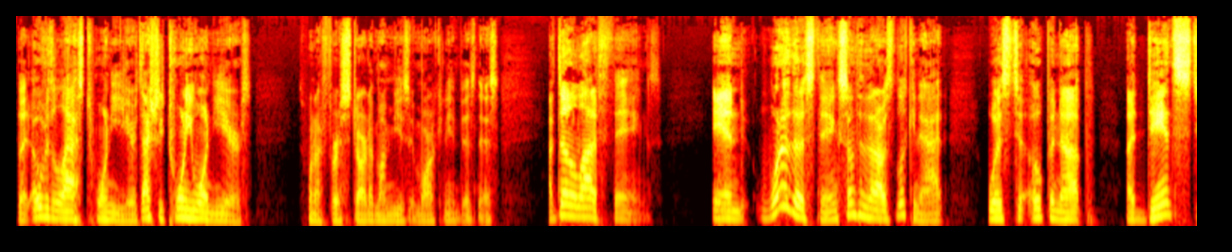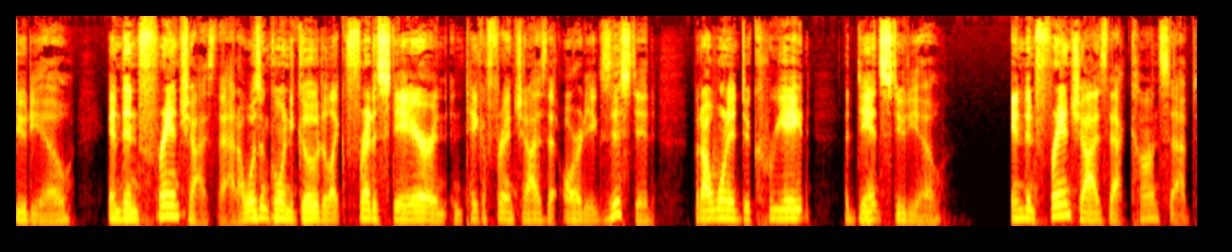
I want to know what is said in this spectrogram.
but over the last 20 years, actually 21 years, when I first started my music marketing business, I've done a lot of things. And one of those things, something that I was looking at, was to open up a dance studio and then franchise that. I wasn't going to go to like Fred Astaire and, and take a franchise that already existed, but I wanted to create a dance studio and then franchise that concept.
